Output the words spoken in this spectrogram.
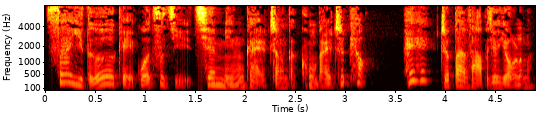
赛义德给过自己签名盖章的空白支票，嘿嘿，这办法不就有了吗？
